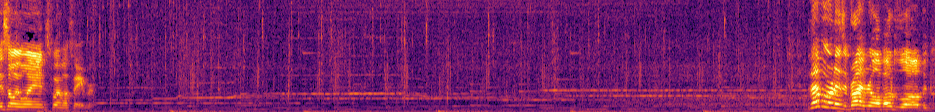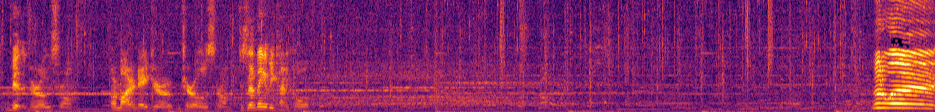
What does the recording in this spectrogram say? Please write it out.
This only Land's for my favorite. That part is, if Brian real I would love to visit Jerusalem. Or modern day Jer Jerusalem. Just I think it'd be kind of cool. Run away!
